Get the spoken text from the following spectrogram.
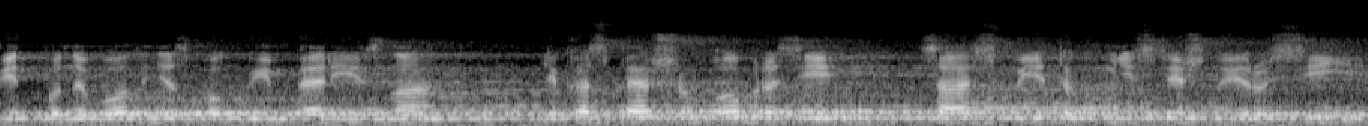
від поневолення з боку імперії зла, яка спершу в образі царської та комуністичної Росії,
